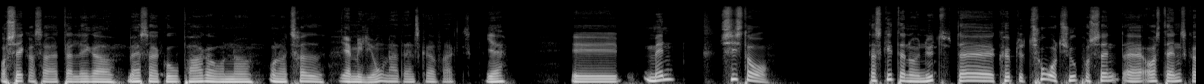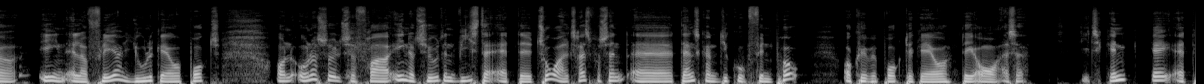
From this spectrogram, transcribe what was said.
og sikre sig, at der ligger masser af gode pakker under, under træet. Ja, millioner af danskere faktisk. Ja. Øh, men sidste år, der skete der noget nyt. Der købte 22 procent af os danskere en eller flere julegaver brugt. Og en undersøgelse fra 21, den viste, at 52 øh, procent af danskerne, de kunne finde på at købe brugte gaver det år. Altså, de tilkendegav, at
